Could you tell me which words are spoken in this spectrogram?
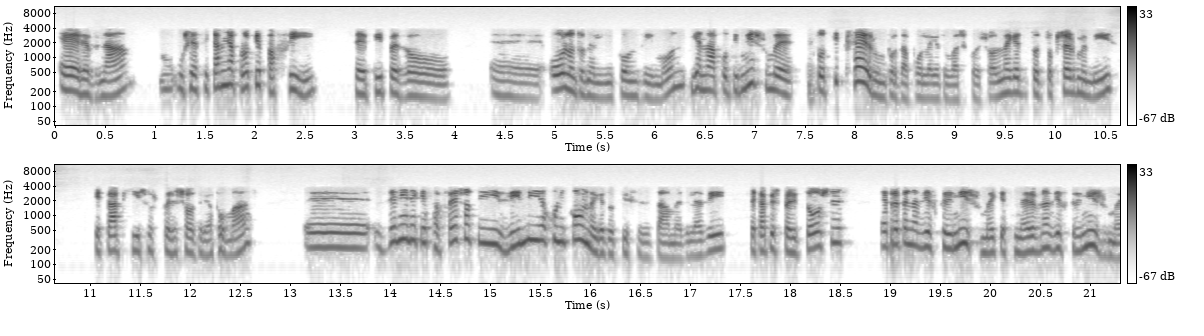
έρευνα, ουσιαστικά μια πρώτη επαφή σε επίπεδο ε, όλων των ελληνικών δήμων για να αποτιμήσουμε το τι ξέρουν πρώτα απ' όλα για το βασικό εισόδημα, γιατί το, το ξέρουμε εμείς και κάποιοι ίσως περισσότεροι από εμάς. Ε, δεν είναι και σαφές ότι οι Δήμοι έχουν εικόνα για το τι συζητάμε. Δηλαδή, σε κάποιες περιπτώσεις έπρεπε να διευκρινίσουμε και στην έρευνα διευκρινίζουμε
